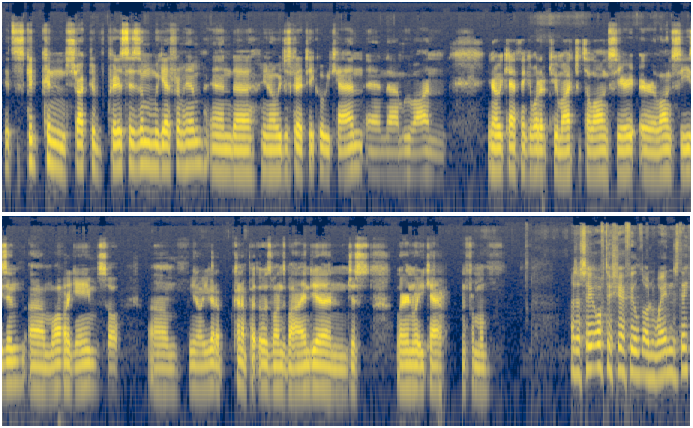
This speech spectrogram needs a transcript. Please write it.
it's good constructive criticism we get from him, and uh, you know, we just got to take what we can and uh, move on. You know, we can't think about it too much. It's a long series or a long season, um, a lot of games, so um, you know, you got to kind of put those ones behind you and just learn what you can from them. As I say, off to Sheffield on Wednesday,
